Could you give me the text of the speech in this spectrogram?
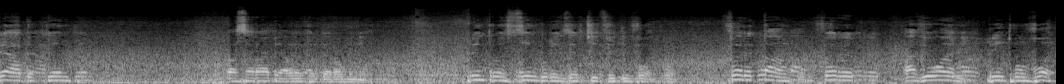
readucând Basarabia alături de România, printr-un singur exercițiu de vot fără tancuri, fără avioane, printr-un vot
